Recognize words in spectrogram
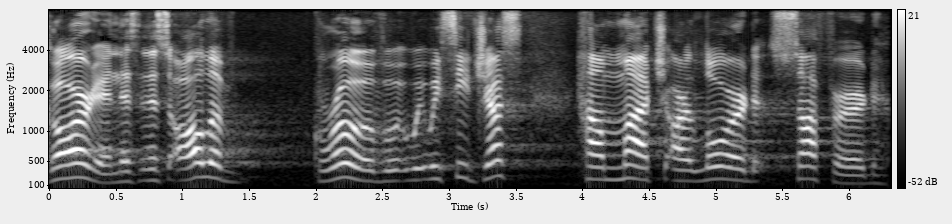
garden, this, this olive grove, we, we see just how much our Lord suffered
